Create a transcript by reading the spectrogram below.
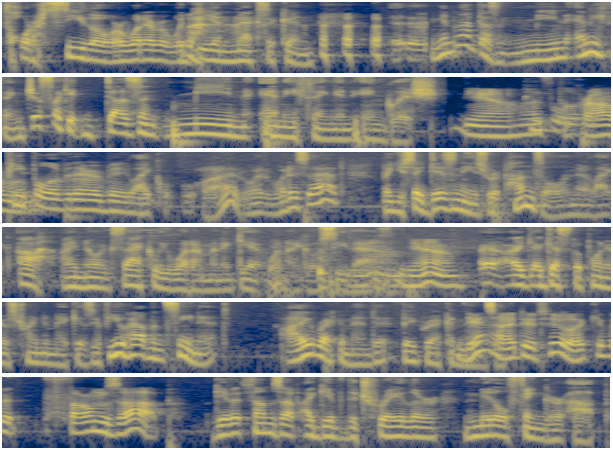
torcido or whatever it would be in Mexican. Uh, you know, that doesn't mean anything, just like it doesn't mean anything in English. Yeah, that's the problem. People over there would be like, what? what? What is that? But you say Disney's Rapunzel, and they're like, ah, I know exactly what I'm going to get when I go see that. Yeah. I, I guess the point I was trying to make is if you haven't seen it, I recommend it. Big recommend Yeah, it. I do too. I give it thumbs up. Give it thumbs up. I give the trailer middle finger up.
